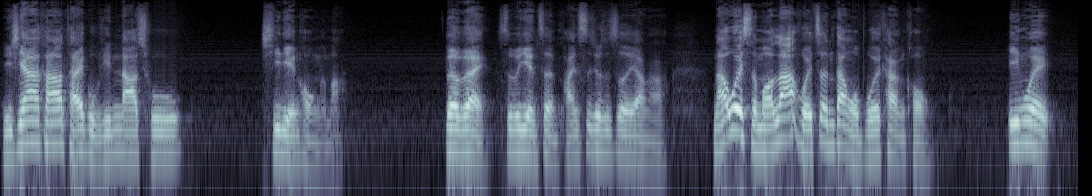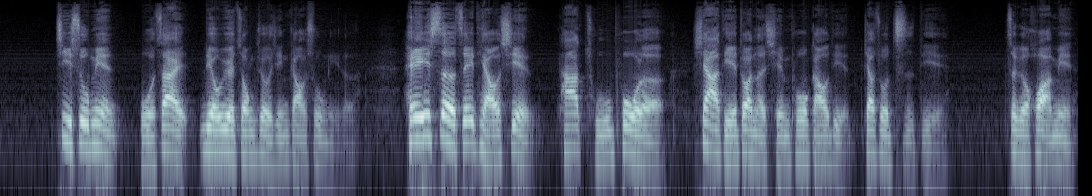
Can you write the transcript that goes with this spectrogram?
你现在看到台股已经拉出七连红了嘛，对不对？是不是验证盘势就是这样啊？那为什么拉回震荡我不会看空？因为技术面我在六月中就已经告诉你了，黑色这条线它突破了下跌段的前波高点，叫做止跌，这个画面。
